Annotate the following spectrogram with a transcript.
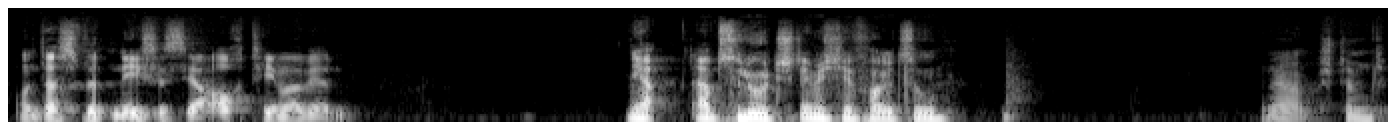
Und das wird nächstes Jahr auch Thema werden. Ja, absolut, stimme ich dir voll zu. Ja, stimmt.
